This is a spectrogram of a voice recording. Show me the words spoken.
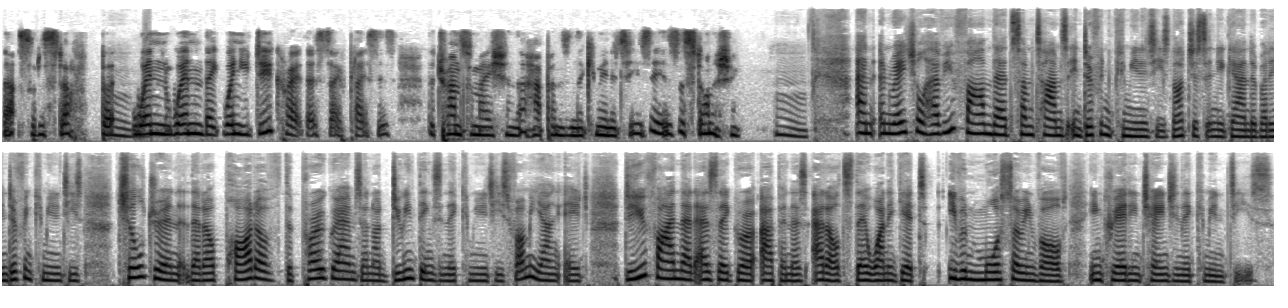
that sort of stuff. But mm. when when they when you do create those safe places, the transformation that happens in the communities is astonishing. Mm. And and Rachel, have you found that sometimes in different communities, not just in Uganda, but in different communities, children that are part of the programs and are doing things in their communities from a young age, do you find that as they grow up and as adults, they want to get even more so involved in creating change in their communities?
